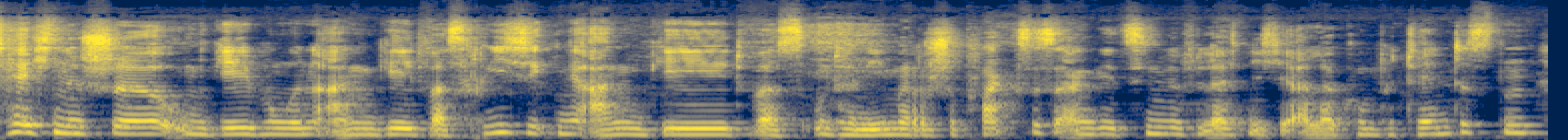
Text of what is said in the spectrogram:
technische Umgebungen angeht, was Risiken angeht, was unternehmerische Praxis angeht, sind wir vielleicht nicht die allerkompetentesten.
